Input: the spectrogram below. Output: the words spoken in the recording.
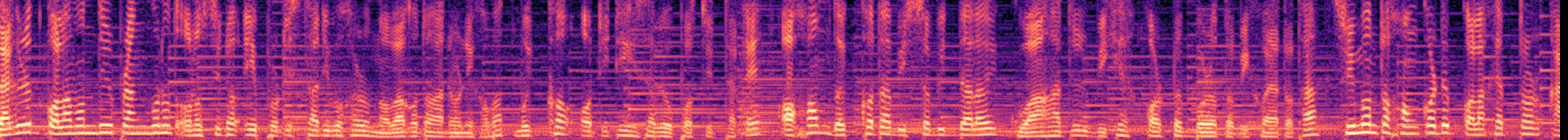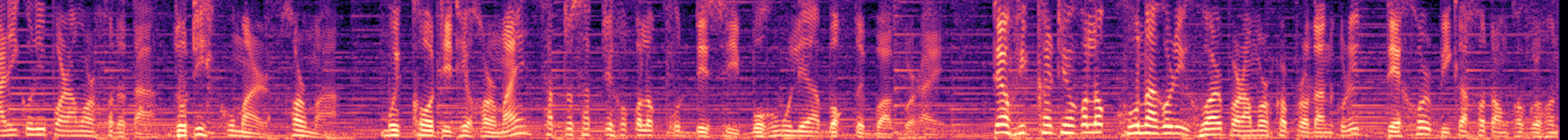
জাগিৰোড কলা মন্দিৰ প্ৰাংগণত অনুষ্ঠিত এই প্ৰতিষ্ঠা দিৱস আৰু নৱাগত আদৰণি সভাত মুখ্য অতিথি হিচাপে উপস্থিত থাকে অসম দক্ষতা বিশ্ববিদ্যালয় গুৱাহাটীৰ বিশেষ কৰ্তব্যৰত বিষয়া তথা শ্ৰীমন্ত শংকৰদেৱ কলাক্ষেত্ৰৰ কাৰিকৰী পৰামৰ্শদাতা জ্যোতিষ কুমাৰ শৰ্মা। মুখ্য অতিথি শৰ্মাই ছাত্ৰ ছাত্ৰীসকলক উদ্দেশ্যি বহুমূলীয়া বক্তব্য আগবঢ়ায়। তেওঁ শিক্ষাৰ্থীসকলক সুনাগৰিক হোৱাৰ পৰামৰ্শ প্ৰদান কৰি দেশৰ বিকাশত অংশগ্ৰহণ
